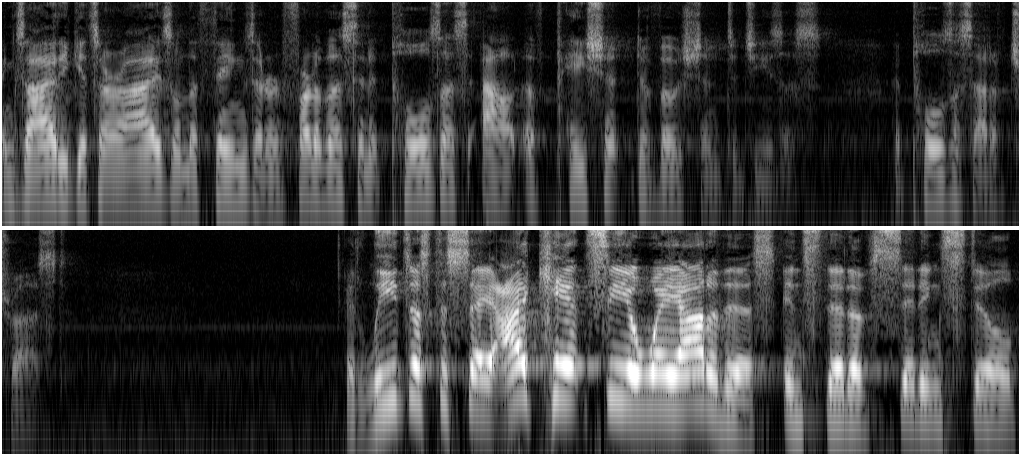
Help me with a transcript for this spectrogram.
Anxiety gets our eyes on the things that are in front of us and it pulls us out of patient devotion to Jesus. It pulls us out of trust. It leads us to say, I can't see a way out of this, instead of sitting still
